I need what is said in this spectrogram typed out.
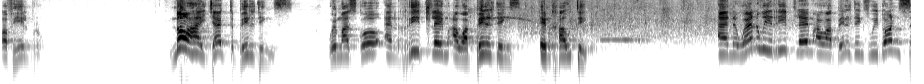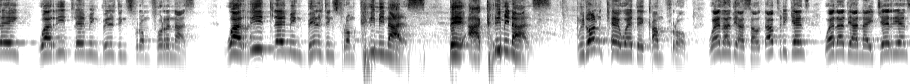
of Hillbrow. No hijacked buildings. We must go and reclaim our buildings in Gauteng. And when we reclaim our buildings, we don't say we're reclaiming buildings from foreigners. We're reclaiming buildings from criminals. They are criminals. We don't care where they come from. Whether they are South Africans, whether they are Nigerians,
